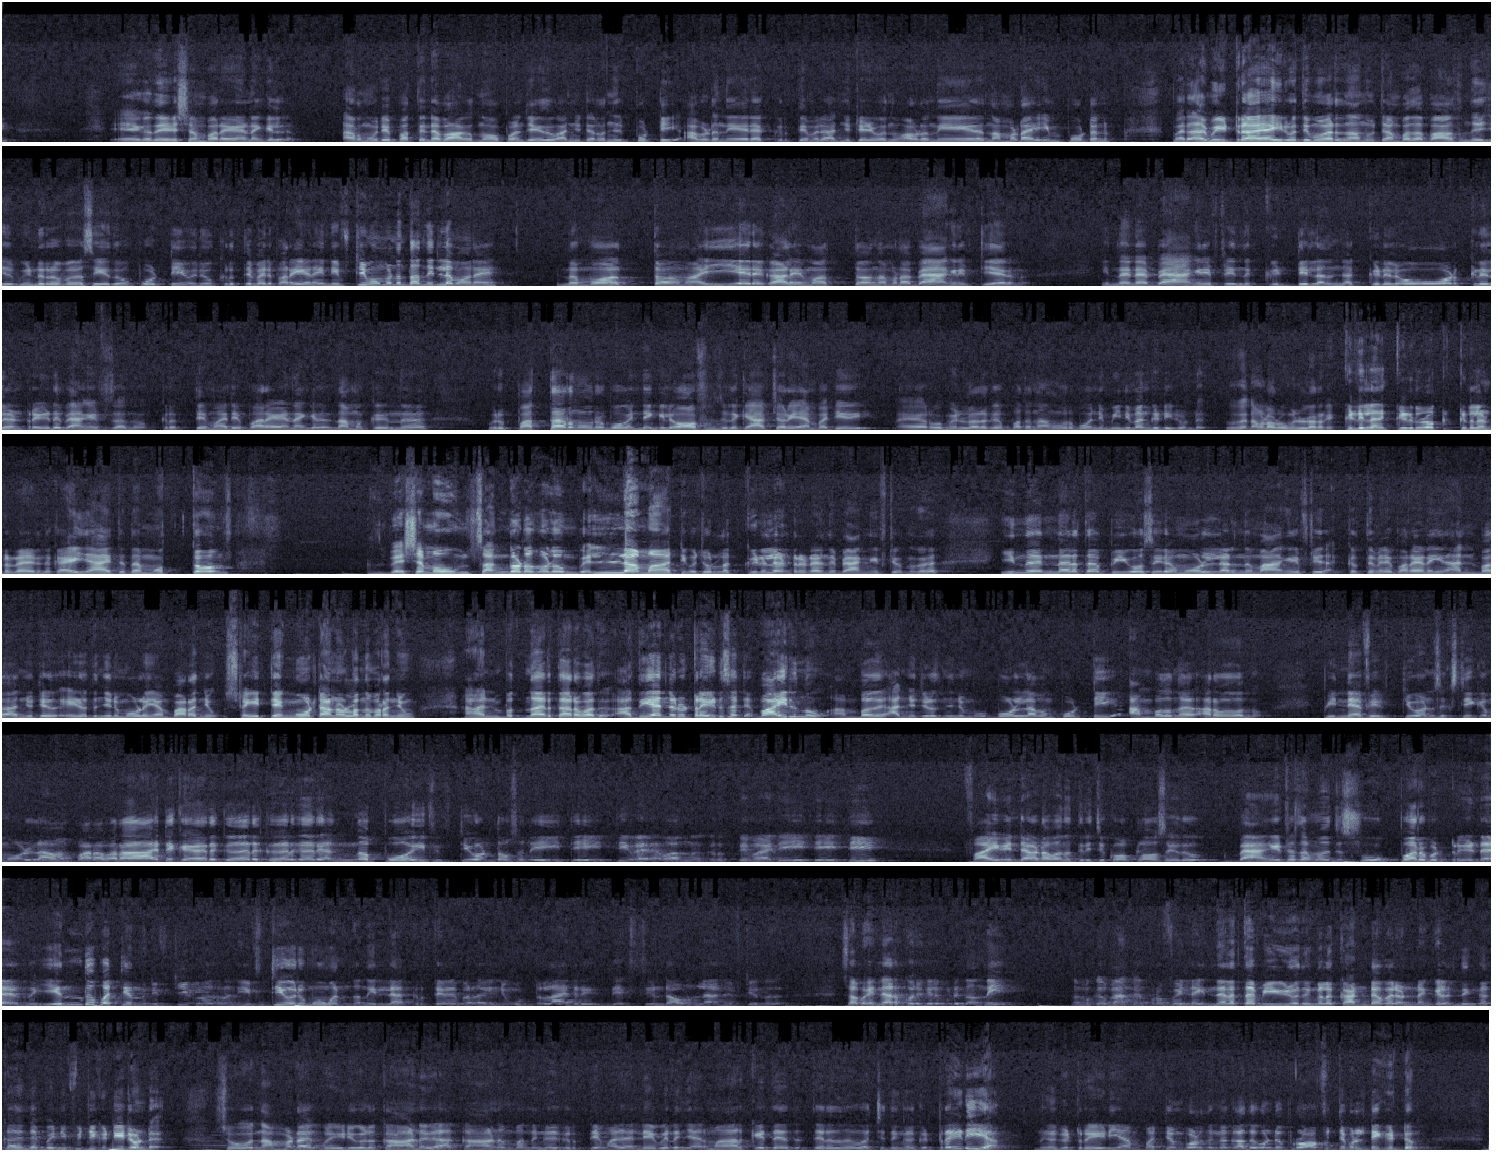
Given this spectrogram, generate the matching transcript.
ഏകദേശം പറയുകയാണെങ്കിൽ അറുന്നൂറ്റി പത്തിന്റെ ഭാഗത്ത് ഓപ്പൺ ചെയ്തു അഞ്ഞൂറ്ററുപത്തഞ്ച് പൊട്ടി. അവിടെ നേരെ കൃത്യമായി അഞ്ഞൂറ്റി എഴുപത് അവിടെ നേരെ നമ്മുടെ ഇമ്പോർട്ടന്റ് പാരാമീറ്ററായ ഇരുപത്തി മൂവായിരത്തി നാനൂറ്റമ്പത് ഭാഗത്ത് നിന്ന് തിരിച്ച് വീണ്ടും റിവേഴ്സ് ചെയ്തു. പൊട്ടി ഒരു കൃത്യമായി പറയുകയാണെങ്കിൽ നിഫ്റ്റി മൂവ്മെന്റും തന്നില്ല മോനെ. ഇന്ന് മൊത്തം അയ്യര് കളി മൊത്തം നമ്മുടെ ബാങ്ക് നിഫ്റ്റി ആയിരുന്നു ഇന്ന് തന്നെ ബാങ്ക് നിഫ്റ്റി ഇന്ന് കിടില്ല എന്ന് പറഞ്ഞാൽ കിടിലോട് കിടിലൻ ട്രേഡ് ബാങ്ക് നിഫ്റ്റി തന്നു. കൃത്യമായിട്ട് പറയുകയാണെങ്കിൽ നമുക്ക് ഇന്ന് ഒരു പത്തറുന്നൂറ് പോയിന്റ് എങ്കിലും ഓപ്ഷൻസിൽ ക്യാപ്ചർ ചെയ്യാൻ പറ്റി റൂമിലുള്ളവർക്ക് പത്ത് നാനൂറ് പോയിന്റ് മിനിമം കിട്ടിയിട്ടുണ്ട്. നമ്മുടെ റൂമിലുള്ളവർക്ക് കിടിലൻ കിടിലോ കിടിലൻ ട്രേഡ് ആയിരുന്നു. കഴിഞ്ഞ ആഴ്ചത്തെ മൊത്തം വിഷമവും സങ്കടങ്ങളും എല്ലാം മാറ്റി വെച്ചുള്ള കിടിലൻ ട്രേഡായിരുന്നു ബാങ്ക് നിഫ്റ്റി വന്നത് ഇന്ന് ഇന്നലത്തെ പി ഒ സിയുടെ മുകളിലാണ് ഇന്ന് ബാങ്ക് നിഫ്റ്റി കൃത്യമായി പറയുകയാണെങ്കിൽ അൻപത് അഞ്ഞൂറ്റി എഴുപത്തഞ്ചിന് മുകളിൽ ഞാൻ പറഞ്ഞു. സ്ട്രേറ്റ് എങ്ങോട്ടാണുള്ളതെന്ന് പറഞ്ഞു. അൻപത്തിനായിരത്തി അറുപത് അത് തന്നെ ഒരു ട്രേഡ് സെറ്റപ്പ് ആയിരുന്നു. അമ്പത് അഞ്ഞൂറ്റി ഇരുപത്തിന് മുകളിൽ അവൻ പൊട്ടി അമ്പതൊന്ന് അറുപത് വന്നു. പിന്നെ ഫിഫ്റ്റി വൺ സിക്സ്റ്റിക്ക് മുകളിൽ അവൻ പറവറായിട്ട് കയറി കയറി കയറി കയറി അങ്ങ് പോയി fifty one thousand eight eighty വരെ വന്നു. കൃത്യമായിട്ട് എയ്റ്റ് എയ്റ്റി ഫൈവിന്റെ അവിടെ വന്ന് തിരിച്ച് ക്ലോസ് ചെയ്തു. ബാങ്ക് നിഫ്റ്റിയെ സംബന്ധിച്ച് സൂപ്പർ ട്രേഡ് ആയിരുന്നു. എന്ത് പറ്റിയെന്ന് നിഫ്റ്റി നിഫ്റ്റി ഒരു മൂവ്മെന്റ് തന്നില്ല. കൃത്യമായി പറഞ്ഞാൽ ന്യൂട്രൽ ആയിട്ട് എക്സ്ട്രീം ഡൗണിലാണ് നിഫ്റ്റി എന്നത് സോ എല്ലാവർക്കും ഒരിക്കലും കൂടി നന്ദി. നമുക്ക് മാർക്കറ്റ് പ്രൊഫൈലിലെ ഇന്നലത്തെ വീഡിയോ നിങ്ങൾ കണ്ടവരുണ്ടെങ്കിൽ നിങ്ങൾക്ക് അതിന്റെ ബെനിഫിറ്റ് കിട്ടിയിട്ടുണ്ട്. സോ നമ്മുടെ വീഡിയോകൾ കാണുക. കാണുമ്പോൾ നിങ്ങൾ കൃത്യമായ ലെവൽ ഞാൻ മാർക്ക് ചെയ്ത് തരുന്നത് വെച്ച് നിങ്ങൾക്ക് ട്രേഡ് ചെയ്യാം. നിങ്ങൾക്ക് ട്രേഡ് ചെയ്യാൻ പറ്റുമ്പോൾ നിങ്ങൾക്ക് അതുകൊണ്ട് പ്രോഫിറ്റബിലിറ്റി കിട്ടും.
